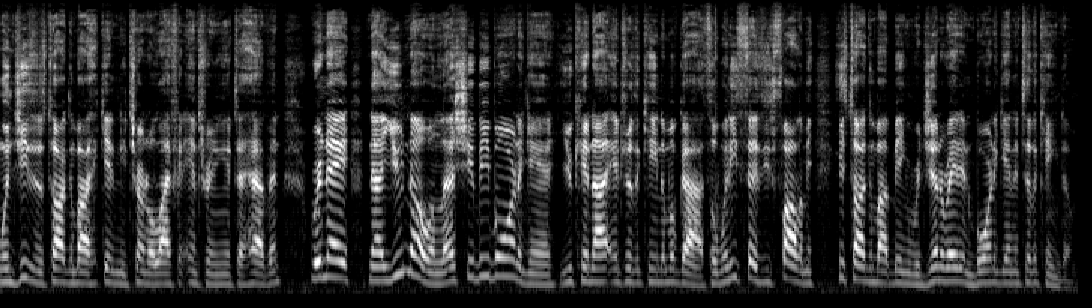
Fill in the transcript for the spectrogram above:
When Jesus is talking about getting eternal life and entering into heaven, Renee, now you know, unless you be born again, you cannot enter the kingdom of God. So when he says he's following me, he's talking about being regenerated and born again into the kingdom.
